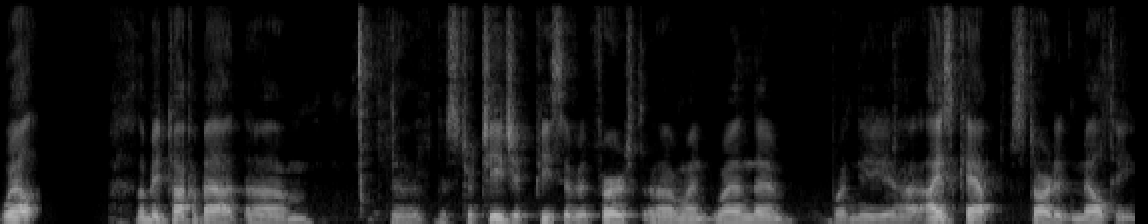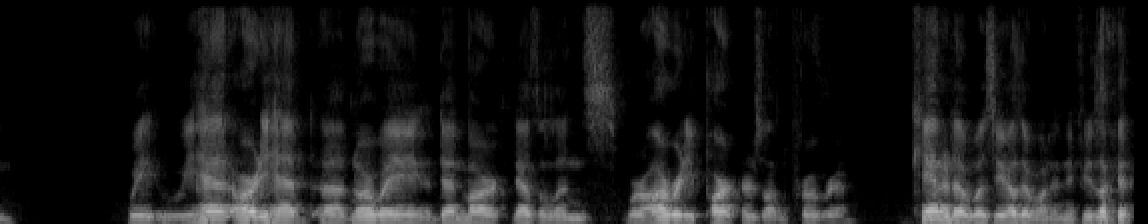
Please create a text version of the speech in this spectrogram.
Well, let me talk about um, the, the, strategic piece of it first. Uh, when when the when the uh, ice cap started melting, we we had already had uh, Norway, Denmark, Netherlands were already partners on the program. Canada was the other one, and if you look at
